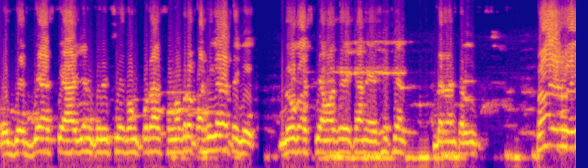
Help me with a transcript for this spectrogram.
ওই যজ্ঞে আজকে আয়োজন করেছে এবং পুরা সমগ্র কাঠিগড়া থেকে লোক আজকে আমাদের এখানে এসেছেন, দাঁড়ান চালু প্রায় ওই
